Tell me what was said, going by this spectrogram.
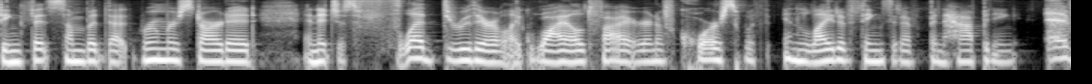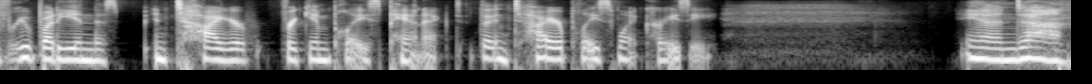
think that somebody that rumor started and it just fled through there like wildfire. And of course, with in light of things that have been happening, everybody in this entire freaking place panicked. The entire place went crazy. And um,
